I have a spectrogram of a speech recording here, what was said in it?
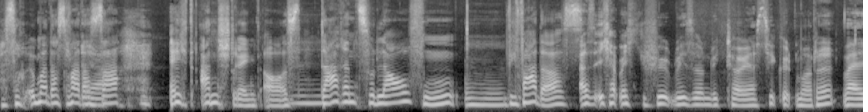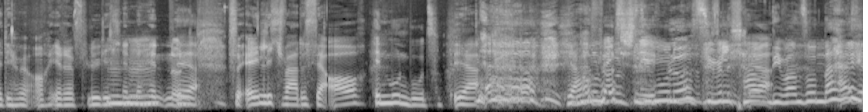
was auch immer das war, das Ja. sah echt anstrengend aus. Darin zu laufen, wie war das? Also ich habe mich gefühlt wie so ein Victoria's Secret Model, weil die haben ja auch ihre Flügelchen da hinten und Ja. so ähnlich war das ja auch. In Moonboots. Ja, ja. Die Moonboots, die will ich haben, Ja. die waren so nice. Also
